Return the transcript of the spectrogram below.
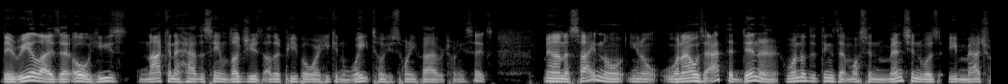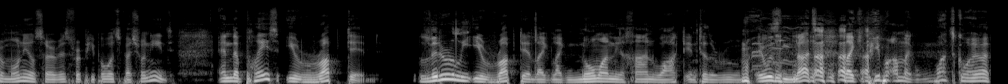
they realized that oh he's not going to have the same luxury as other people where he can wait till he's 25 or 26 and on a side note, you know, when I was at the dinner, one of the things that Muhsen mentioned was a matrimonial service for people with special needs. And the place erupted. Literally erupted like like Nouman Khan walked into the room. It was nuts. like people, I'm like, what's going on?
